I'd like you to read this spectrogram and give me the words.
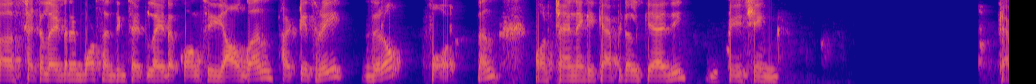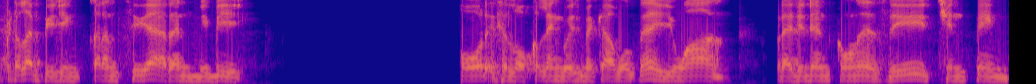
सैटेलाइट रिमोट सेंसिंग सैटेलाइट है। कौन सी? Yaogan thirty three zero four और चाइना की कैपिटल क्या है जी? बीचिंग कैपिटल है बीजिंग करेंसी है रेनमीबी और इसे लोकल लैंग्वेज में क्या बोलते हैं? युआन प्रेसिडेंट कौन है? जी जिनपिंग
